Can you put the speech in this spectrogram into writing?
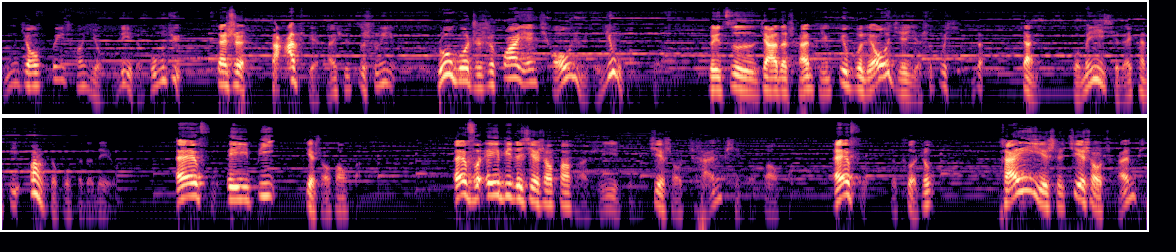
成交非常有力的工具，但是打铁还需自身硬。如果只是花言巧语的诱导，对自家的产品并不了解也是不行的。下面我们一起来看第二个部分的内容：FAB 介绍方法。FAB 的介绍方法是一种介绍产品的方法。F 是特征，含义是介绍产品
